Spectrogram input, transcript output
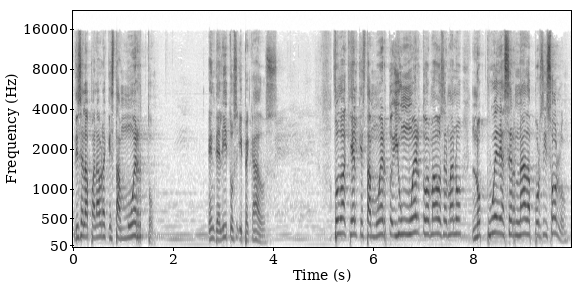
dice la palabra que está muerto en delitos y pecados. Todo aquel que está muerto y un muerto, amados hermanos, no puede hacer nada por sí solo.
